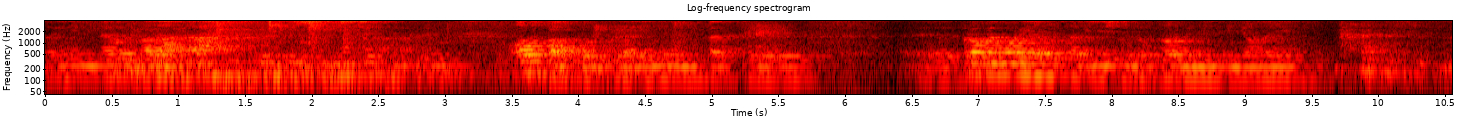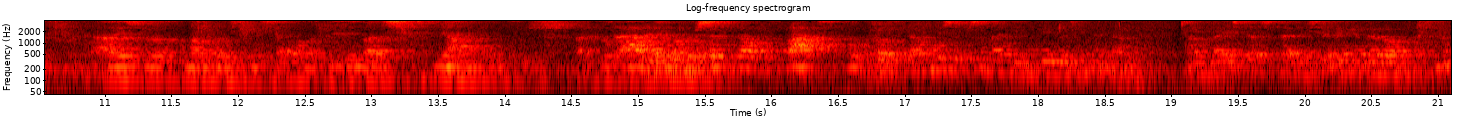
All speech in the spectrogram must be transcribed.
No i nie minęły dwa lata. Rzeczywiście ten Krym odpadł od Ukrainy, więc tak e, e, pro memoria zostawiliśmy to w formie niezmienionej. A jeszcze rok marno się nie chciało napisywać zmian, więc już zostało. to bym przestał spać po prostu. Ja muszę przynajmniej z dwie godziny na, na 24 się regenerować. No.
